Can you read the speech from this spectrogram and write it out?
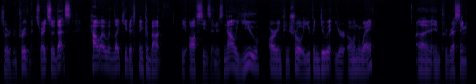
sort of improvements right? So that's how i would like you to think about the off season is now you are in control. You can do it your own way uh, in progressing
